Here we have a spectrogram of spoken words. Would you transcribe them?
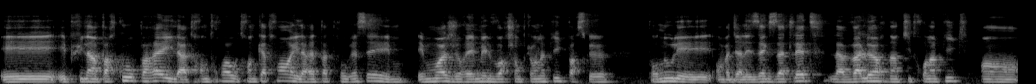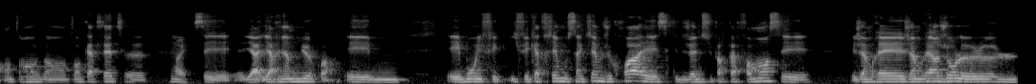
Et, et, puis il a un parcours pareil, il a 33 ou 34 ans, et il n'arrête pas de progresser. Et, moi, j'aurais aimé le voir champion olympique parce que pour nous, les, on va dire les ex-athlètes, la valeur d'un titre olympique en, en, tant, qu'athlète, euh, il n'y a, a, rien de mieux. Quoi. Et, et bon, il fait, il fait quatrième ou cinquième, je crois, et ce qui est déjà une super performance. Et, j'aimerais, j'aimerais un jour le,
